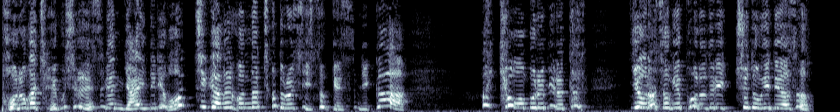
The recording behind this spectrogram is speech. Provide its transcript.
번호가 재구실을 했으면 야인들이 어찌 강을 건너 쳐들어올 수 있었겠습니까? 경원부를 비롯한 여러 성의 번호들이 주동이 되어서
